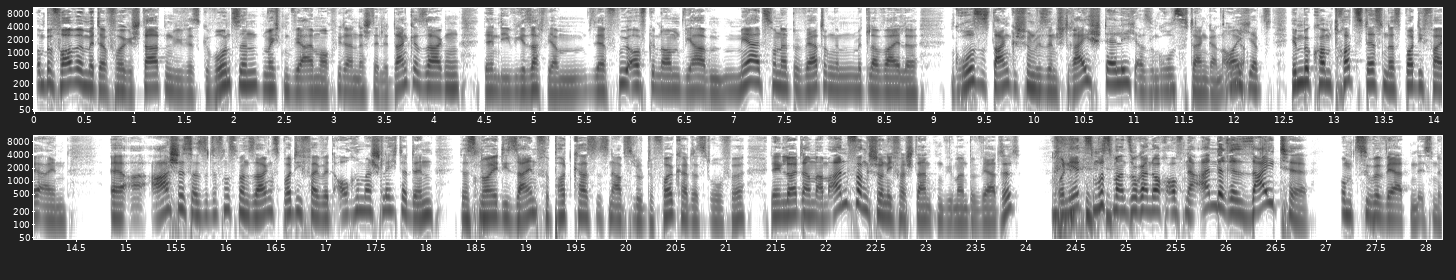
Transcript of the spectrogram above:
Und bevor wir mit der Folge starten, wie wir es gewohnt sind, möchten wir einmal auch wieder an der Stelle Danke sagen. Denn die, wie gesagt, wir haben sehr früh aufgenommen. Wir haben mehr als 100 Bewertungen mittlerweile. Ein großes Dankeschön. Wir sind dreistellig. Also ein großes Dank an euch. Ihr habt es hinbekommen, trotz dessen, dass Spotify ein äh, Arsch ist. Also das muss man sagen. Spotify wird auch immer schlechter, denn das neue Design für Podcasts ist eine absolute Vollkatastrophe. Denn die Leute haben am Anfang schon nicht verstanden, wie man bewertet. Und jetzt muss man sogar noch auf eine andere Seite, um zu bewerten. Ist eine,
